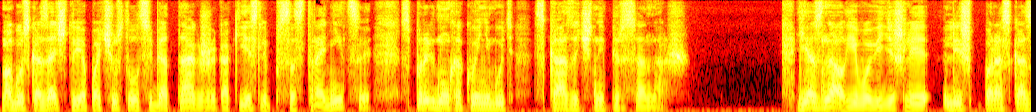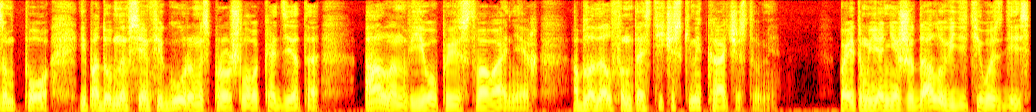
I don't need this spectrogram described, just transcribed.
Могу сказать, что я почувствовал себя так же, как если бы со страницы спрыгнул какой-нибудь сказочный персонаж. Я знал его, видишь ли, лишь по рассказам По, и, подобно всем фигурам из прошлого кадета, Аллан в его повествованиях обладал фантастическими качествами. Поэтому я не ожидал увидеть его здесь,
